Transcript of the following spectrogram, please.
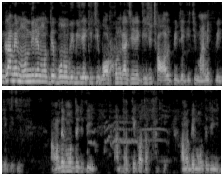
গ্রামের মন্দিরের মধ্যে বনবিবি রেখেছি, বরখন গাছে রেখেছি, ছাওয়াল পিঠ রেখেছি, মানিক পিঠ রেখেছি। আমাদের মধ্যে যদি আধ্যাত্মিকতা থাকে আমাদের মধ্যে যদি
